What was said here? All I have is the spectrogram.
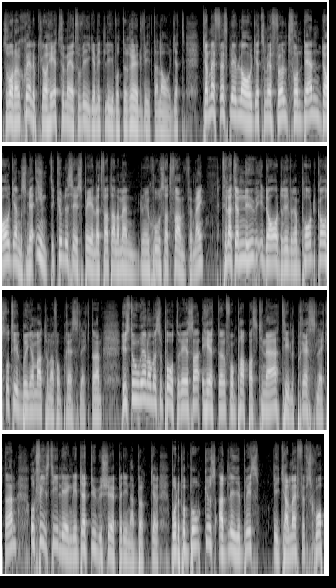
så var det en självklarhet för mig att få viga mitt liv åt det rödvita laget. Kalmar FF blev laget som jag följt från den dagen som jag inte kunde se spelet för att alla människor satt framför mig till att jag nu idag driver en podcast och tillbringar matcherna från pressläktaren. Historien om en supporterresa heter Från pappas knä till pressläktaren och finns tillgänglig där du köper dina böcker, både på Bokus, Adlibris, i Kalmar FFs shop,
